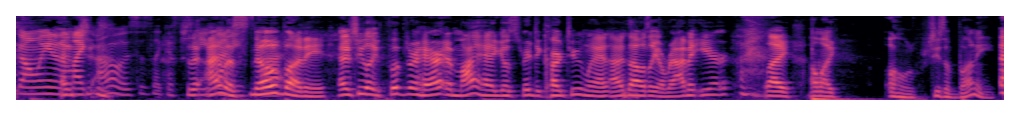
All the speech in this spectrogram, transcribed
going, and I'm like, she- oh, this is like a. She's like, I'm a snow spot." bunny, and she like flipped her hair, and my head goes straight to cartoon land. I thought it was like a rabbit ear. Like I'm like, oh, she's a bunny.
